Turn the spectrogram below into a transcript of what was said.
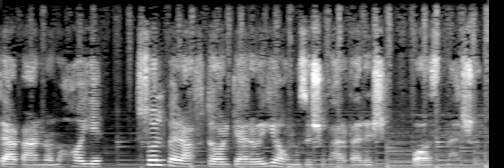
در برنامه های صلب رفتارگرایی آموزش و پرورش باز نشد.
